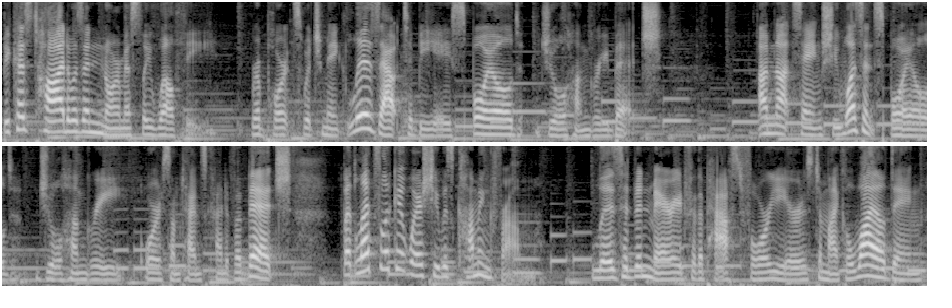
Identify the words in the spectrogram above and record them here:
because Todd was enormously wealthy, reports which make Liz out to be a spoiled, jewel hungry bitch. I'm not saying she wasn't spoiled, jewel hungry, or sometimes kind of a bitch, but let's look at where she was coming from. Liz had been married for the past four years to Michael Wilding,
